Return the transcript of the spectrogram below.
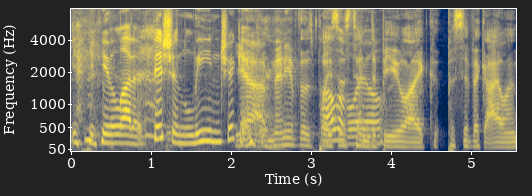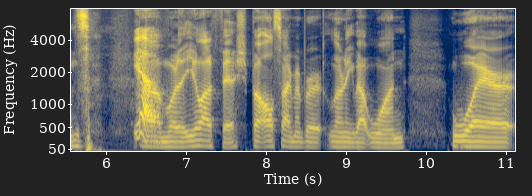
yeah you eat a lot of fish and lean chicken Yeah, many of those places tend to be like Pacific Islands. Yeah. Um, where they eat a lot of fish. But also, I remember learning about one where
